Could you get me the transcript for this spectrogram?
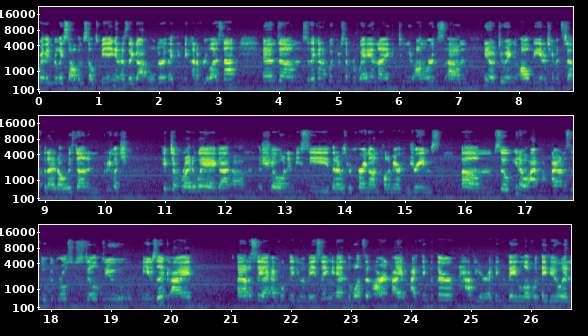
where they really saw themselves being. And as they got older, I think they kind of realized that. And um, so they kind of went their separate way, and I continued onwards. Um, you know, doing all the entertainment stuff that I had always done, and pretty much picked up right away. I got um, a show on NBC that I was recurring on called American Dreams um, so you know, I, I honestly the, the, girls who still do music, I, I honestly I, I, hope they do amazing, and the ones that aren't, I, I think that they're happier. I think that they love what they do, and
